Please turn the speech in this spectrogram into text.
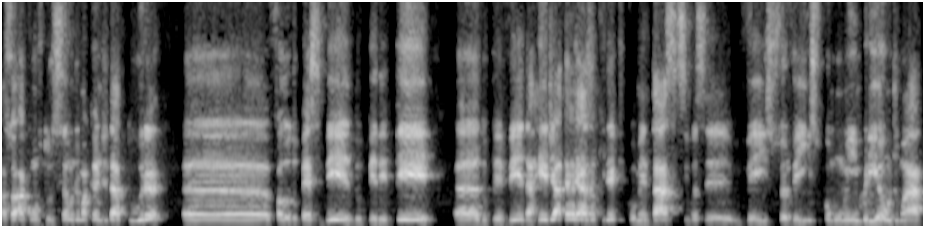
à construção de uma candidatura, uh, falou do PSB, do PDT, uh, ah, do PV, da rede. Até, aliás, eu queria que comentasse se você vê isso, o senhor vê isso como um embrião de uma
